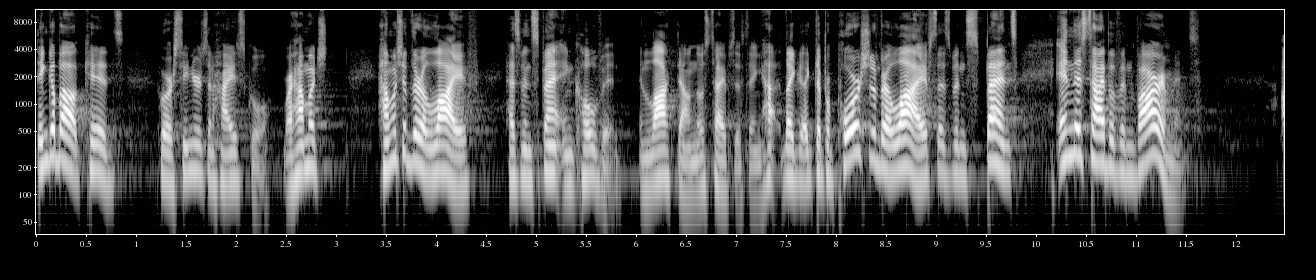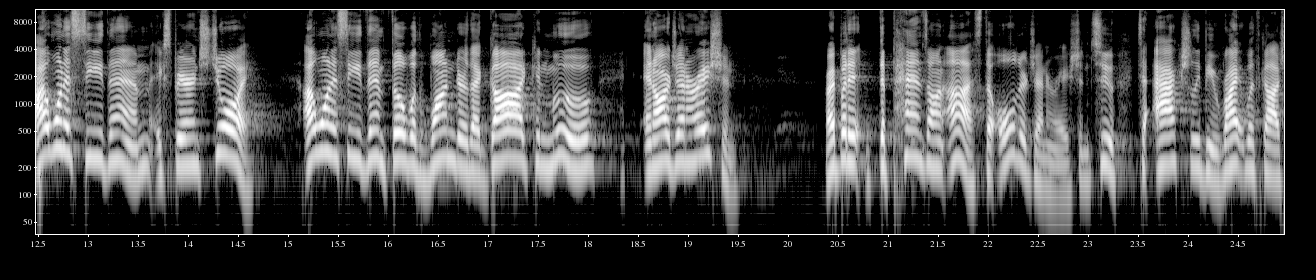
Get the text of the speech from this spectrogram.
Think about kids who are seniors in high school, right? How much, how much of their life has been spent in COVID, in lockdown, those types of things? How, like, like the proportion of their lives has been spent in this type of environment. I want to see them experience joy. I want to see them filled with wonder that God can move in our generation. Right? But it depends on us, the older generation, too, to actually be right with God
